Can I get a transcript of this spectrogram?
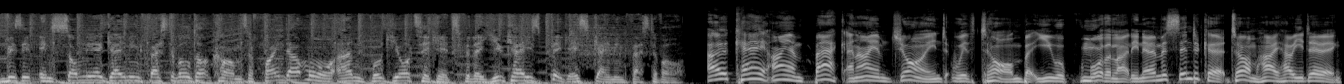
Visit insomniagamingfestival.com to find out more and book your tickets for the UK's biggest gaming festival. Okay, I am back and I am joined with Tom, but you will more than likely know him as Syndicate. Tom, hi, how are you doing?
